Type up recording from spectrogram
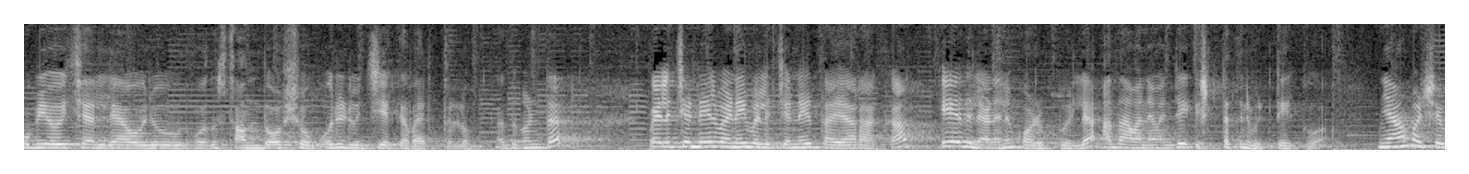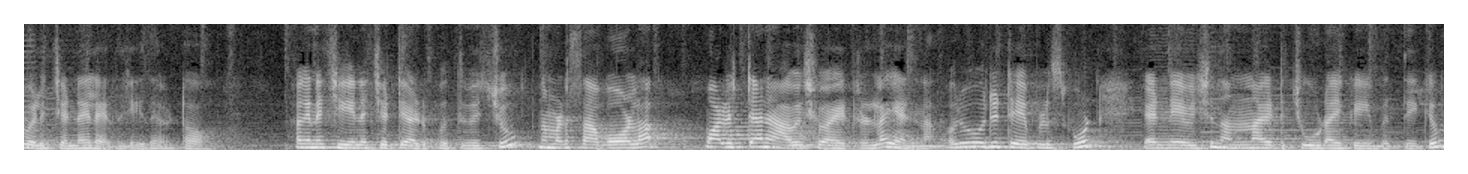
ഉപയോഗിച്ചല്ല ഒരു ഒരു സന്തോഷവും ഒരു രുചിയൊക്കെ വരത്തുള്ളൂ. അതുകൊണ്ട് വെളിച്ചെണ്ണയിൽ വേണമെങ്കിൽ വെളിച്ചെണ്ണയിൽ തയ്യാറാക്കാം. ഏതിലാണെങ്കിലും കുഴപ്പമില്ല. അത് അവനവന്റെ ഇഷ്ടത്തിന് വിട്ടേക്കുക. ഞാൻ പക്ഷേ വെളിച്ചെണ്ണയിലായിരുന്നു ചെയ്തത് കേട്ടോ. അങ്ങനെ ചീനച്ചട്ടി അടുപ്പത്ത് വെച്ചു. നമ്മുടെ സവോള വഴറ്റാൻ ആവശ്യമായിട്ടുള്ള എണ്ണ. ഒരു ഒരു ടേബിൾ സ്പൂൺ എണ്ണ ഒഴിച്ച് നന്നായിട്ട് ചൂടായി കഴിയുമ്പോഴത്തേക്കും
